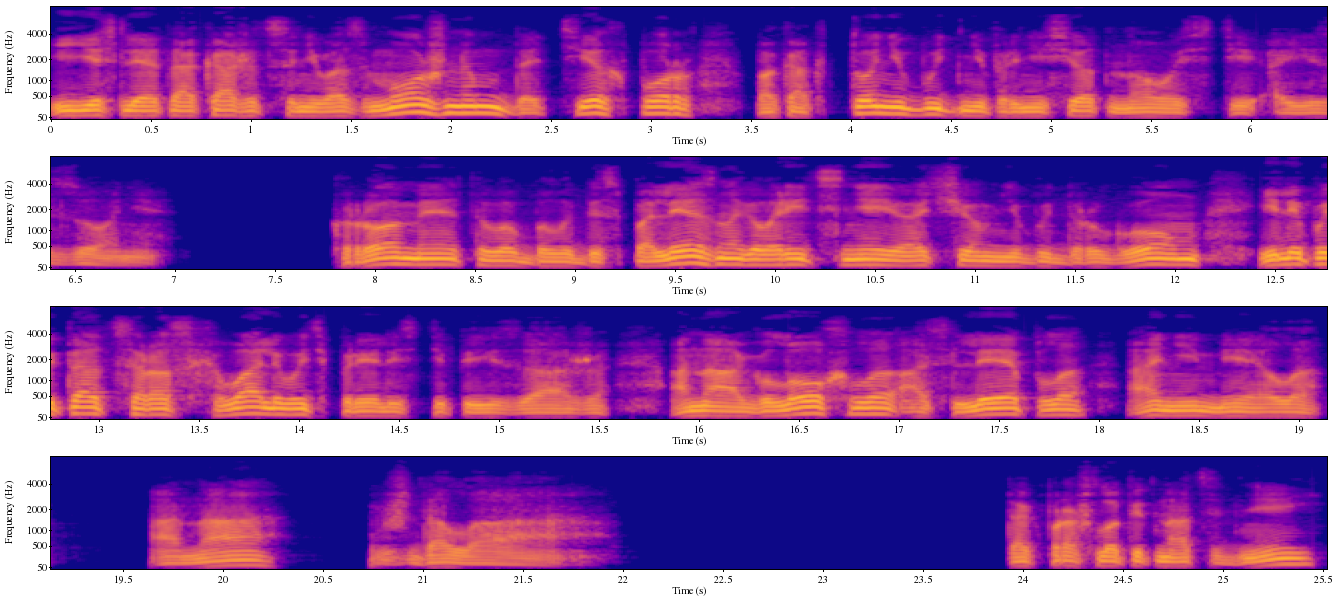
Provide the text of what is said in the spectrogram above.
и если это окажется невозможным, до тех пор, пока кто-нибудь не принесет новости о Изоне. Кроме этого, было бесполезно говорить с нею о чем-нибудь другом или пытаться расхваливать прелести пейзажа. Она оглохла, ослепла, онемела. Она ждала. Так прошло пятнадцать дней.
